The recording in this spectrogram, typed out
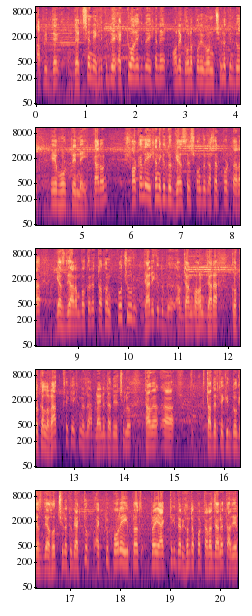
আপনি দেখ- দেখছেন, এখানে কিন্তু একটু আগে কিন্তু এখানে অনেক গণপরিবহন ছিল, কিন্তু এই মুহূর্তে নেই। কারণ সকালে এখানে কিন্তু গ্যাসের সংযোগ আসার পর তারা গ্যাস দিয়ে আরম্ভ করে, তখন প্রচুর গাড়ি কিন্তু যানবাহন যারা গতকাল রাত থেকে এখানে লাইনে দাঁড়িয়েছিল তারা তাদেরকে কিন্তু গ্যাস দেওয়া হচ্ছিল, কিন্তু একটু একটু পরেই প্রায়- এক থেকে দেড় ঘণ্টা পর তারা জানে তাদের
